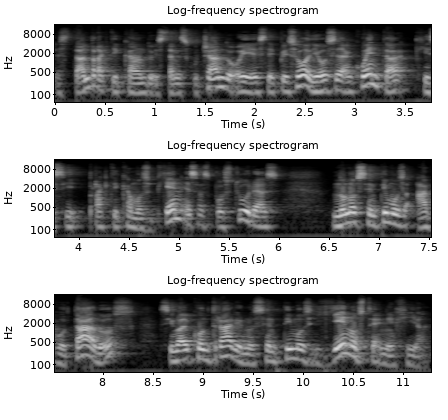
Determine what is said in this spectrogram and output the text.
están practicando, están escuchando hoy este episodio, se dan cuenta que si practicamos bien esas posturas, no nos sentimos agotados, sino al contrario, nos sentimos llenos de energía.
